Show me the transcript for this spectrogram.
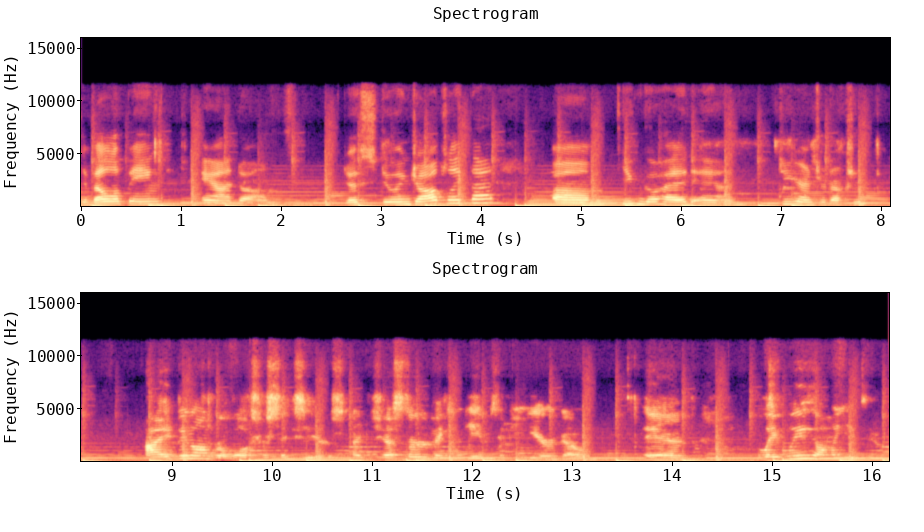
developing and um, just doing jobs like that. Um, you can go ahead and do your introduction. I've been on Roblox for six years. I just started making games like a year ago, and lately on my YouTube,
